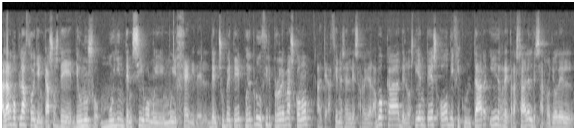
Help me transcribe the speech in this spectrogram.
A largo plazo y en casos de, un uso muy intensivo, muy, muy heavy del, chupete, puede producir problemas como alteraciones en el desarrollo de la boca, de los dientes o dificultar y retrasar el desarrollo del,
